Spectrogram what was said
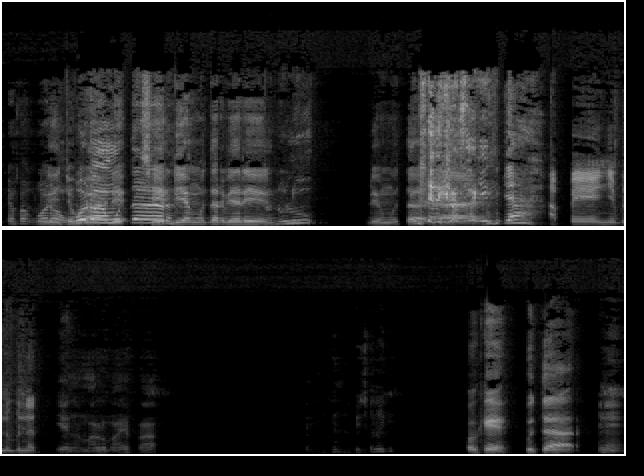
coba gua dong. coba Gua dong muter. si- Dia yang muter biarin. Dulu. Dia yang muter. Jadi kelas lagi. Ya, HP-nya bener-bener. Iya, nah, maklum aja, Pak. Bisa lagi. Oke, putar. Ini.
